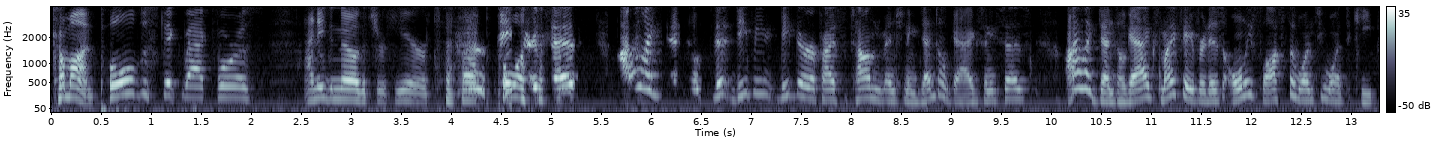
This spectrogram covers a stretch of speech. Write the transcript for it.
come on, pull the stick back for us. I need to know that you're here to help pull Beatner us. says, I like dental. Deep Beatner replies to Tom mentioning dental gags, and he says, I like dental gags. My favorite is only floss the ones you want to keep.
